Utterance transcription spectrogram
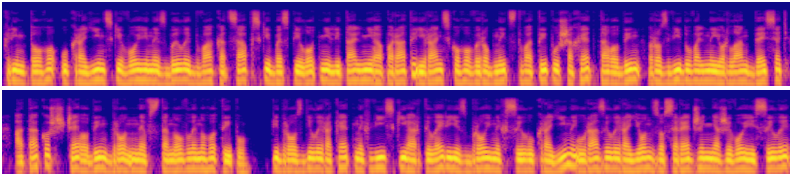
Крім того, українські воїни збили два кацапські безпілотні літальні апарати іранського виробництва типу шахет та один розвідувальний Орлан-10, а також ще один дрон невстановленого типу. Підрозділи ракетних військ і артилерії Збройних сил України уразили район зосередження живої сили,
